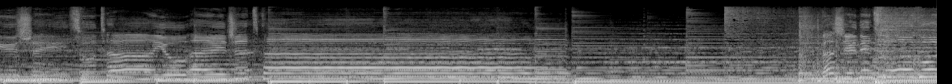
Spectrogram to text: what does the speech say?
与谁做他，又爱着他？那些年错过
